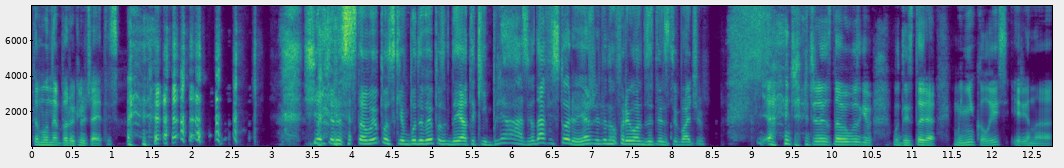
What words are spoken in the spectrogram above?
Тому не переключайтесь. Ще через 100 випусків буде випуск, де я такий, бля, згадав історію, я ж Ірину Фаріон в дитинстві бачив. Через 100 випусків буде історія. Мені колись Ірина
